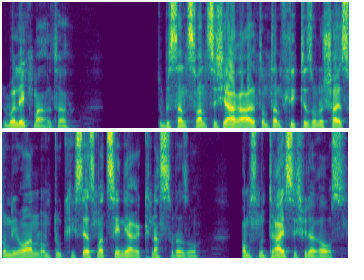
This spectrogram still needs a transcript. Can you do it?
überleg mal, Alter. Du bist dann 20 Jahre alt und dann fliegt dir so eine Scheiße um die Ohren und du kriegst erstmal 10 Jahre Knast oder so. Kommst mit 30 wieder raus.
